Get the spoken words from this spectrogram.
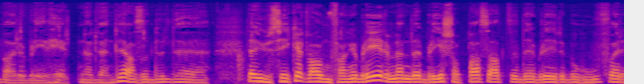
bare blir helt nødvendig. Altså det, det, er usikkert hva omfanget blir, men det blir såpass at det blir behov for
